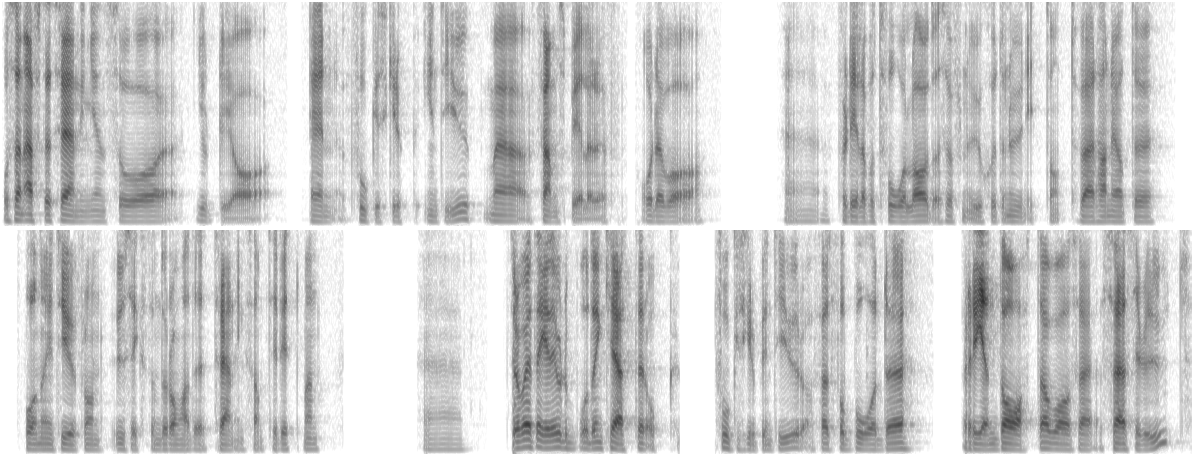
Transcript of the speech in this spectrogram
Och sen efter träningen så gjorde jag en fokusgruppintervju med fem spelare och det var eh, fördelat på två lag, alltså från U17 och U19. Tyvärr hann jag inte få någon intervju från U16 då de hade träning samtidigt. Men, eh, så det var helt enkelt, jag gjorde både enkäter och fokusgruppintervjuer för att få både ren data, vad så här, så här ser det ut,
